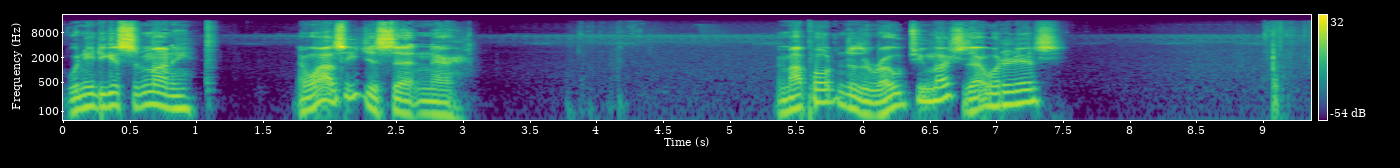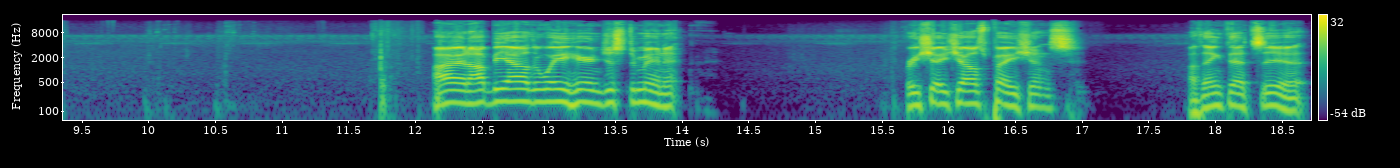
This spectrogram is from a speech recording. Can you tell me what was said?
we need to get some money. And why is he just sitting there? Am I pulled into the road too much? Is that what it is? All right, I'll be out of the way here in just a minute. Appreciate y'all's patience. I think that's it.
